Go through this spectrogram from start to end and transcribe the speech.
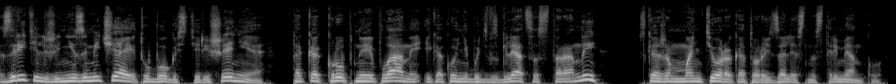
Зритель же не замечает убогости решения, так как крупные планы и какой-нибудь взгляд со стороны, скажем, монтера, который залез на стремянку,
